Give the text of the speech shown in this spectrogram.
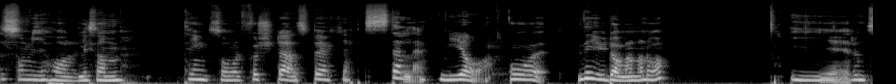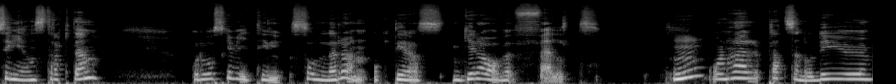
som vi har liksom tänkt som vårt första spökjaktställe. Ja. Och vi är ju i Dalarna då. I, runt Siljanstrakten. Och då ska vi till Sollerön och deras gravfält. Mm. Och den här platsen då, det är ju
